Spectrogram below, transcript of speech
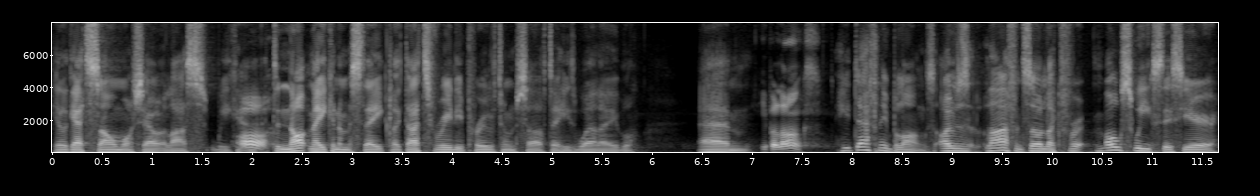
He'll get so much out of last weekend. Oh. To not making a mistake, like that's really proved to himself that he's well able. Um, He belongs. he definitely belongs. I was laughing. So, like for most weeks this year,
